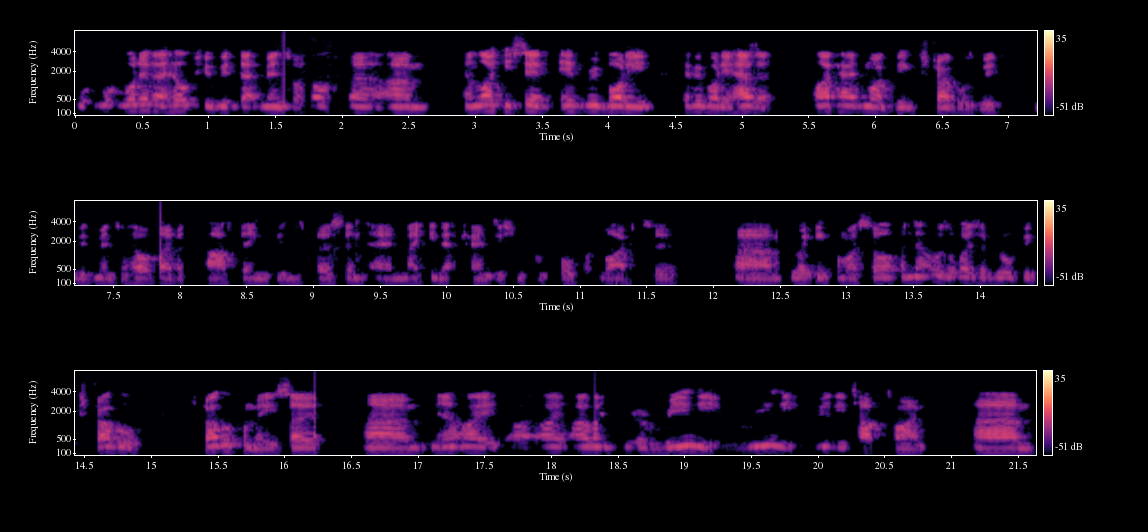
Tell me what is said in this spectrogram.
whatever helps you with that mental health. Uh, um, and like you said, everybody everybody has it. I've had my big struggles with with mental health over the past, being a business person and making that transition from corporate life to um, working for myself, and that was always a real big struggle struggle for me. So um, you know, I, I I went through a really really really tough time. Um,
